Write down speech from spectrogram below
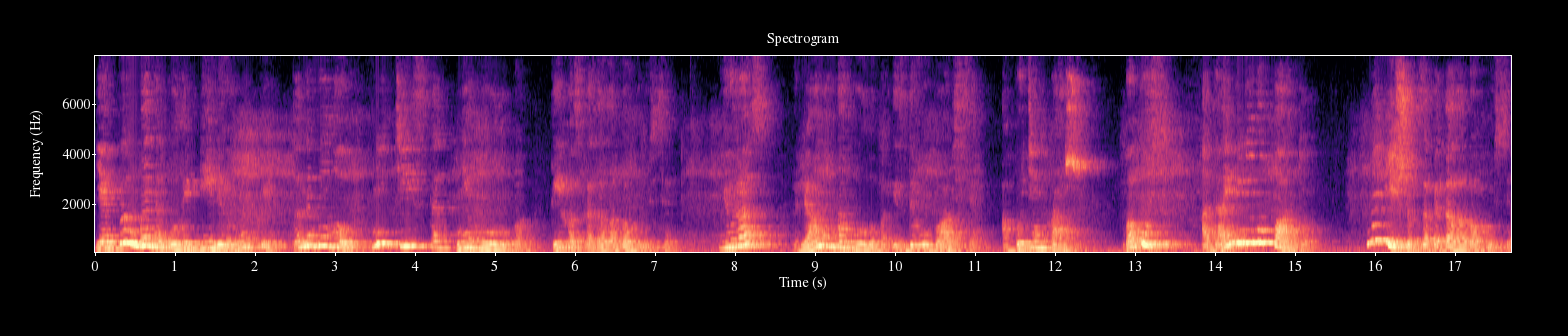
Якби в мене були білі руки, то не було б ні тіста, ні голуба, тихо сказала бабуся. Юрась глянув на голуба і здивувався, а потім каже Бабусю, а дай мені лопату. Навіщо б? запитала бабуся.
